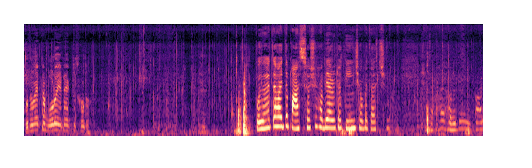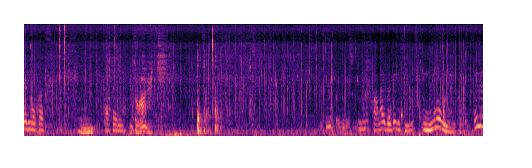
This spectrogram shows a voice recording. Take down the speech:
প্রথমে একটা বড় এটা একটু ছোট। প্রথমে তো হয়তো পাঁচ ছশো হবে আর ওটা তিনশো বা চারশো। হবে তুমি পাড়ে নৌকা জোড়া ভেটকি। এগুলো পালায় বেঁধে গেছে মুড়ো মনে হয় তাই না?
